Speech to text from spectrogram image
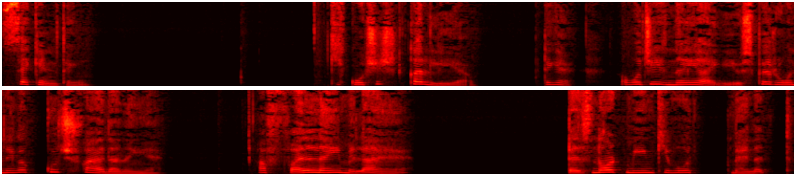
सेकेंड थिंग कि कोशिश कर ली है अब, ठीक है? अब वो चीज़ नहीं आएगी, उस पर रोने का कुछ फ़ायदा नहीं है। अब फल नहीं मिला है डज नॉट मीन कि वो मेहनत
